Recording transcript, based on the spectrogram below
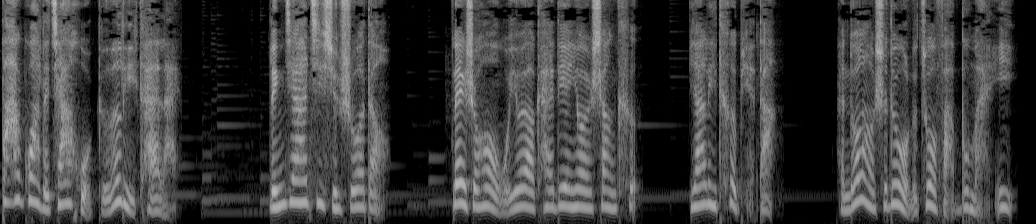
八卦的家伙隔离开来。林家继续说道：“那时候我又要开店又要上课，压力特别大，很多老师对我的做法不满意，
